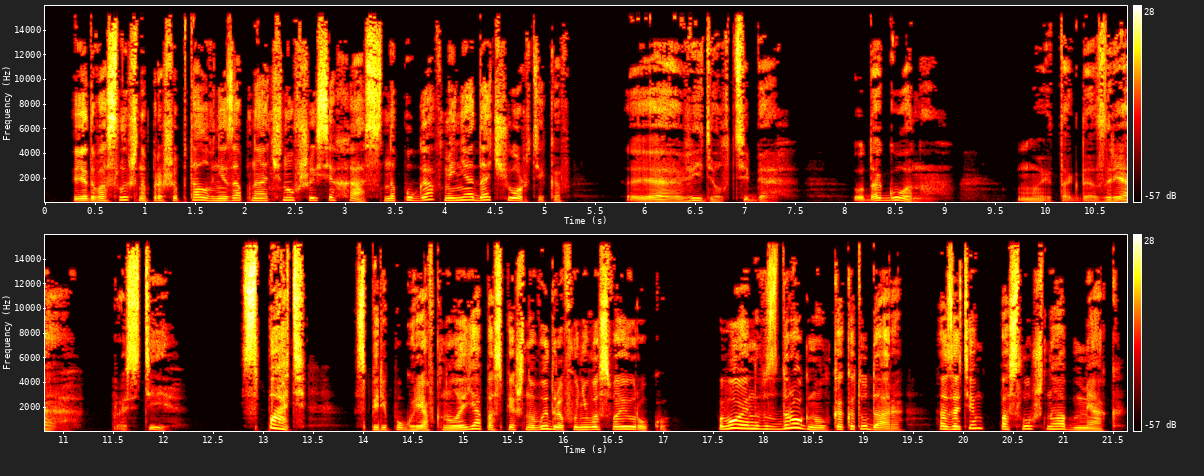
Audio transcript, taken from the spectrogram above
— едва слышно прошептал внезапно очнувшийся Хас, напугав меня до чертиков. «Я видел тебя у Дагона. Мы тогда зря... Прости». «Спать!» — с перепугу рявкнула я, поспешно выдрав у него свою руку. Воин вздрогнул, как от удара, а затем послушно обмяк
